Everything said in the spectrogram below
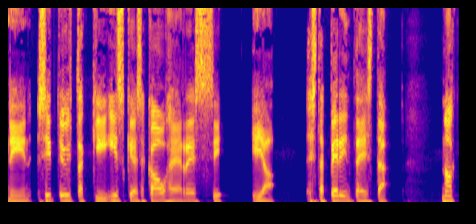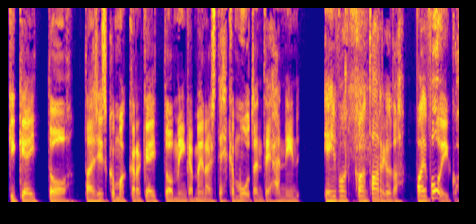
niin sitten yhtäkkiä iskee se kauhea ressi ja sitä perinteistä nakkikeittoa tai siskomakkarakeittoa, minkä meinaisit ehkä muuten tehdä, niin ei voikaan tarjota, vai voiko?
